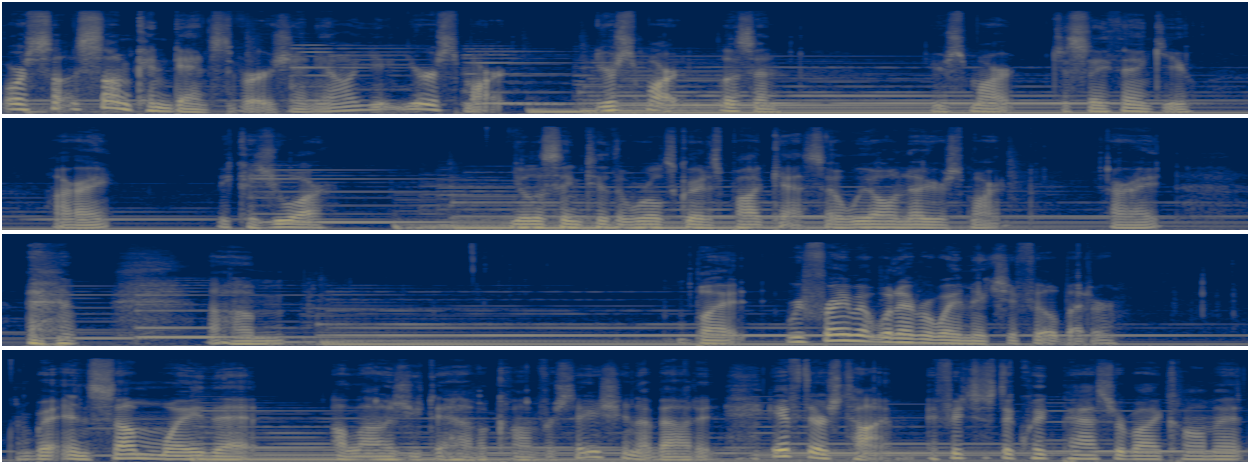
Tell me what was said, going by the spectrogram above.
Or some, some condensed version, you know, you, you're smart. You're smart. Listen, you're smart. Just say thank you. All right? Because you are. You're listening to the world's greatest podcast, so we all know you're smart. All right? um, but reframe it whatever way makes you feel better. But in some way that allows you to have a conversation about it if there's time. If it's just a quick passerby comment,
